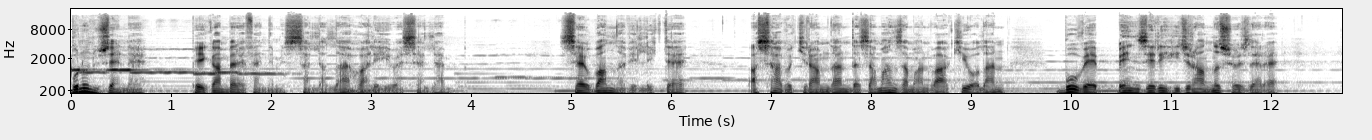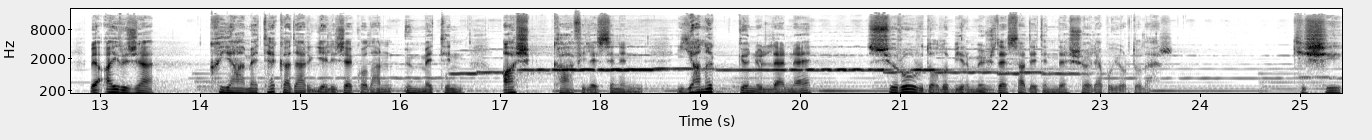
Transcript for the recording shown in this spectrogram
Bunun üzerine Peygamber Efendimiz sallallahu aleyhi ve sellem Sevban'la birlikte ashab-ı kiramdan da zaman zaman vaki olan bu ve benzeri hicranlı sözlere ve ayrıca kıyamete kadar gelecek olan ümmetin aşk kafilesinin yanık gönüllerine sürur dolu bir müjde sadedinde şöyle buyurdular. Kişi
